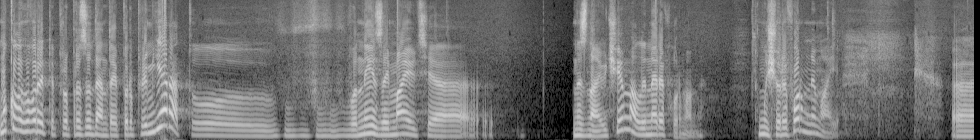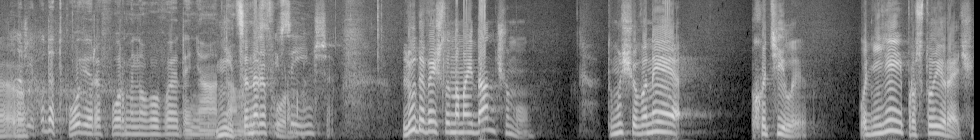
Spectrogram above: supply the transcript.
Ну, коли говорити про президента і про прем'єра, то вони займаються не знаю чим, але не реформами. Тому що реформ немає. Е, є податкові реформи, нововведення, Ні, там, це не і- реформа. і все інше. Люди вийшли на Майдан чому? Тому що вони хотіли однієї простої речі.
